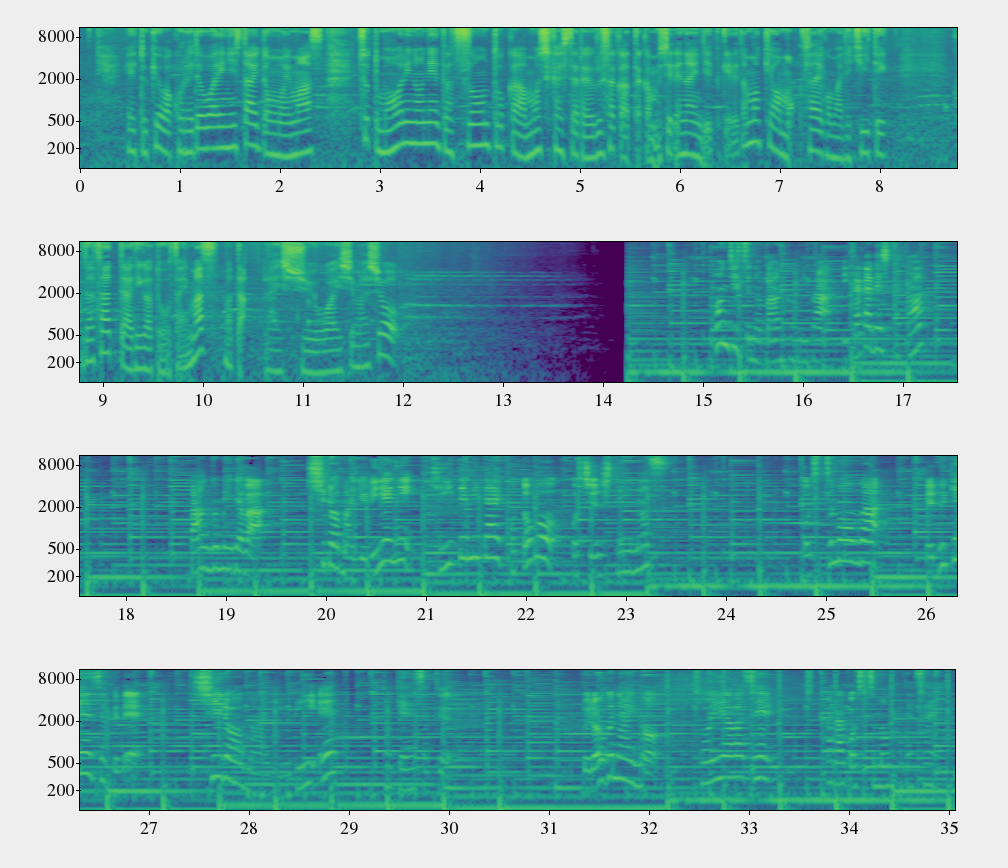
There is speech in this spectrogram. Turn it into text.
えーと、今日はこれで終わりにしたいと思います。ちょっと周りのね雑音とかもしかしたらうるさかったかもしれないんですけれども今日も最後まで聞いてくださってありがとうございます。また来週お会いしましょう。本日の番組はいかがでしたか？番組では白間ゆりえに聞いてみたいことを募集しています。ご質問は web 検索で「白間ゆりえ」と検索。ブログ内の問い合わせからご質問ください。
